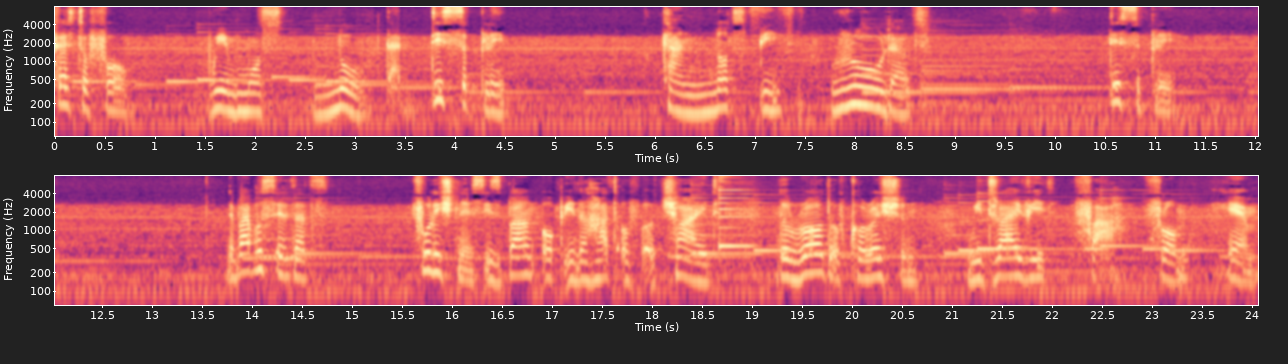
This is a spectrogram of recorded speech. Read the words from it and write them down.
First of all, we must know that discipline cannot be ruled out. Discipline the Bible says that foolishness is bound up in the heart of a child. The rod of correction will drive it far from him.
